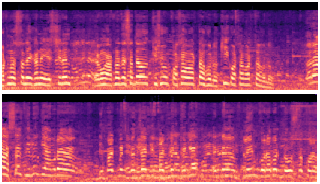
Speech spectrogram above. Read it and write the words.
ঘটনাস্থলে এখানে এসেছিলেন এবং আপনাদের সাথেও কিছু কথাবার্তা হলো। কি কথাবার্তা হলো? তারা আশ্বাস দিল কি আমরা ডিপার্টমেন্ট কনসার্ন ডিপার্টমেন্ট থেকে একটা প্লেন করাবার ব্যবস্থা করা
